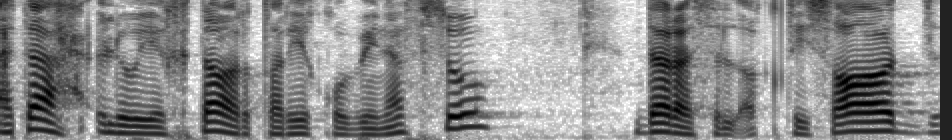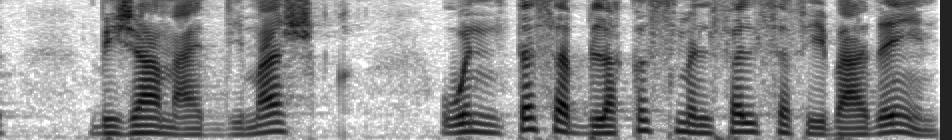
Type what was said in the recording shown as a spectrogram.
أتاح له يختار طريقه بنفسه درس الاقتصاد بجامعة دمشق وانتسب لقسم الفلسفي بعدين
